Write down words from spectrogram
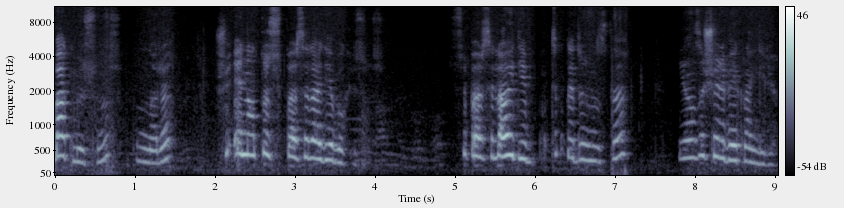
bakmıyorsunuz bunlara. Şu en altta Supercell ID'ye bakıyorsunuz. Supercell ID'ye tıkladığınızda yanınıza şöyle bir ekran geliyor.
